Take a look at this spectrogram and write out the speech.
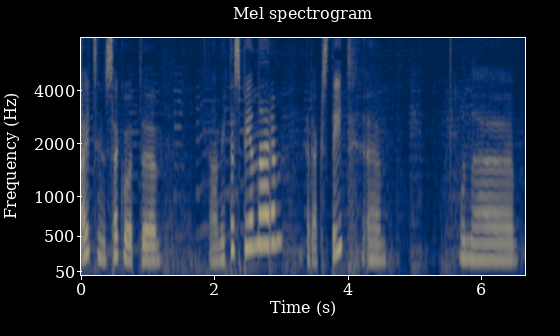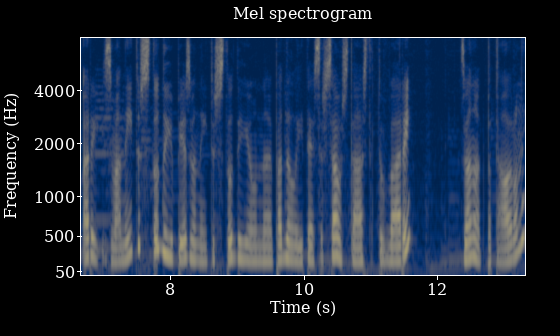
aicinu sekot uh, Anitas, piemēram, rakstīt uh, un uh, arī zvanīt uz studiju, piezvanīt uz studiju un uh, padalīties ar savu stāstu. Tu vari zvanot pa tālruni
